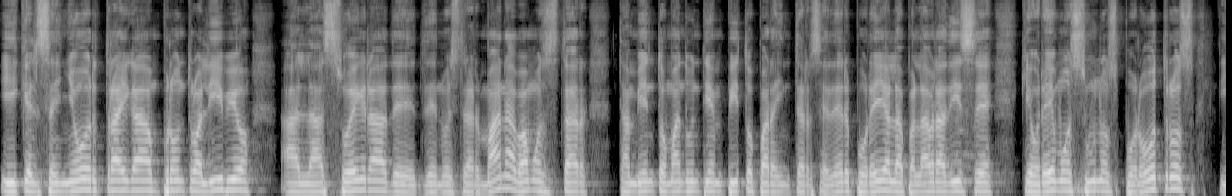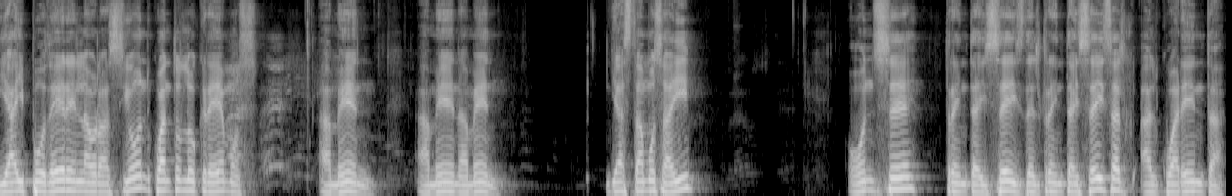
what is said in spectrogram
y que el Señor traiga un pronto alivio a la suegra de, de nuestra hermana. Vamos a estar también tomando un tiempito para interceder por ella. La palabra dice que oremos unos por otros y hay poder en la oración. ¿Cuántos lo creemos? Amén, amén, amén. Ya estamos ahí. 11, 36, del 36 al, al 40.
